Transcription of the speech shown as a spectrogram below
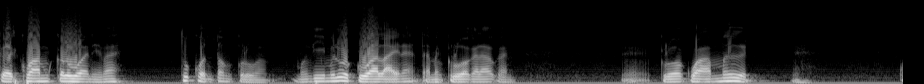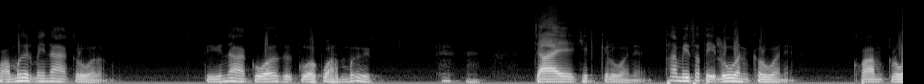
เกิดความกลัวเห็นไหมทุกคนต้องกลัว บางทีไม่รู้กลัวอะไรนะ แต่มันกลัวกันแล้วกัน กลัวความมืด ความมืดไม่น่ากลัวหรอกที่น่ากลัวก็คือกลัวความมืด ใจคิดกลัวเนี่ย ถ้ามีสติรู้มันกลัวเนี่ย ความกลัว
